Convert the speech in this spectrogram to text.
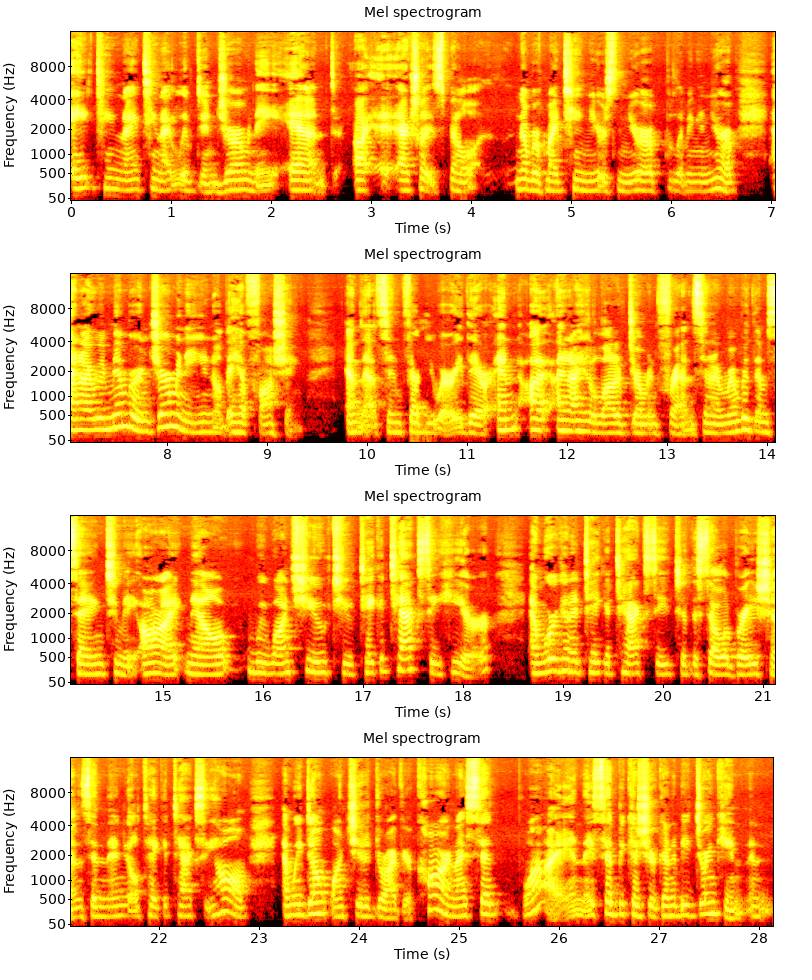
18, 19, I lived in Germany and I actually it's been a number of my teen years in Europe living in Europe and I remember in Germany, you know, they have Fasching and that's in February there. And I and I had a lot of German friends, and I remember them saying to me, "All right, now we want you to take a taxi here, and we're going to take a taxi to the celebrations, and then you'll take a taxi home, and we don't want you to drive your car." And I said, "Why?" And they said, "Because you're going to be drinking." And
